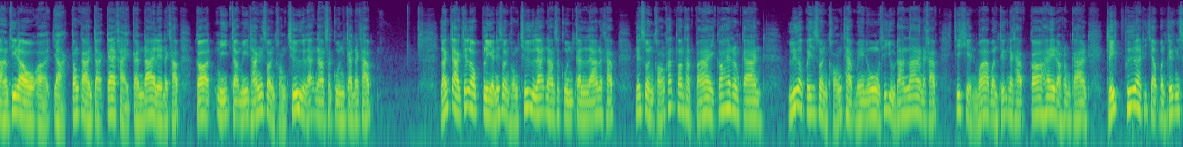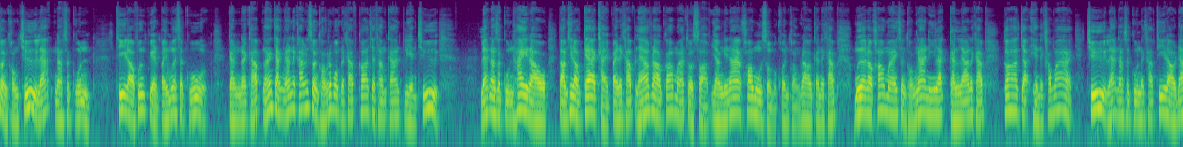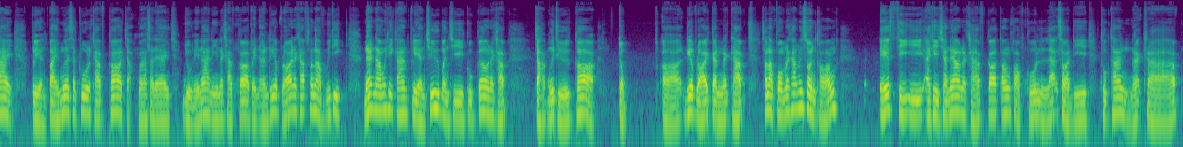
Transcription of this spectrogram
ตามที่เราอยากต้องการจะแก้ไขกันได้เลยนะครับ ก็มีจะมีทั้งในส่วนของชื่อและนามสกุลกันนะครับ หลังจากที่เราเปลี่ยนในส่วนของชื่อและนามสกุลกันแล้วนะครับ ในส่วนของขั้นตอนถัดไปก็ให้ทำการ เลือกไปส่วนของแท็บเมนูที่อยู่ด้านล่างนะครับ ที่เขียนว่าบันทึกนะครับ ก็ให้เราทำการคลิกเพื่อที่จะบันทึกในส่วนของชื่อและนามสกุล ที่เราเพิ่งเปลี่ยนไปเมื่อสักครู่กันนะครับ หลังจากนั้นนะครับในส่วนของระบบนะครับ ก็จะทำการเปลี่ยนชื่อ และนามสกุลให้เราตามที่เราแก้ไขไปนะครับ แล้วเราก็มาตรวจสอบอย่างในหน้าข้อมูลส่วนบุคคลของเรากันนะครับ เมื่อเราเข้ามาในส่วนของหน้านี้แล้วกันแล้วนะครับ ก็จะเห็นนะครับว่าชื่อและนามสกุลนะครับที่เราได้เปลี่ยนไปเมื่อสักครู่นะครับ ก็จะมาแสดงอยู่ในหน้านี้นะครับ ก็เป็นอันเรียบร้อยนะครับสำหรับวิธีแนะนำวิธีการเปลี่ยนชื่อบัญชี Google นะครับ จากมือถือก็จบเเรียบร้อยกันนะครับสำหรับผมนะครับในส่วนของ STE IT Channel นะครับ ก็ต้องขอบคุณและสวัสดีทุกท่านนะครับ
